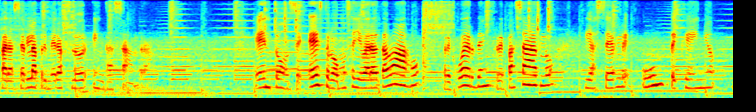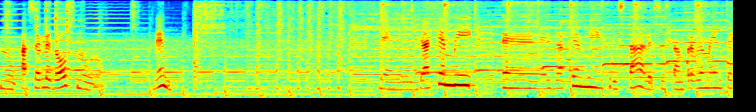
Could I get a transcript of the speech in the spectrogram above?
para hacer la primera flor en Cassandra. Entonces esto lo vamos a llevar hasta abajo recuerden repasarlo y hacerle un pequeño nudo hacerle dos nudos. Bien. Bien ya que mi eh, ya que mis cristales están previamente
